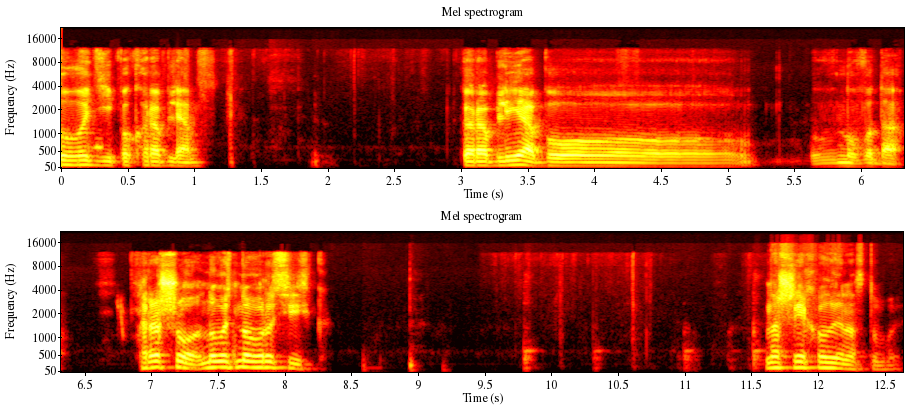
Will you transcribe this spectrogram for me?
По воді, по кораблям. Кораблі або ну, вода. Хорошо, новость новоросійськ. Наша є хвилина з тобою.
